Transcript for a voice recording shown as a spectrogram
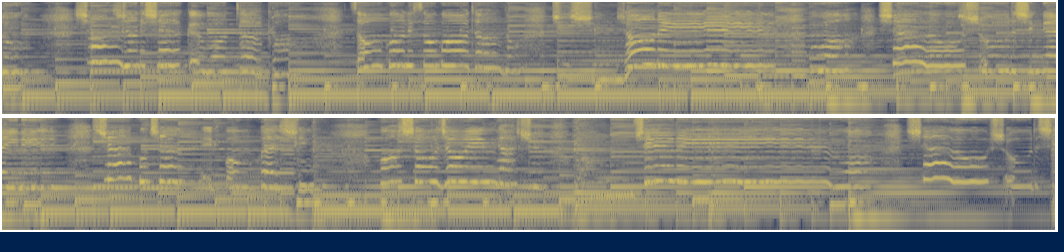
路，唱着你写给我的歌，走过你走过就应该去忘记你。我写了无数的信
